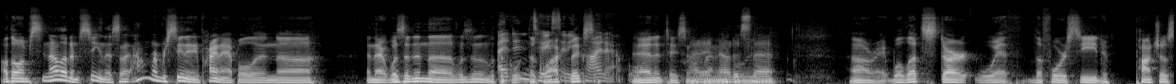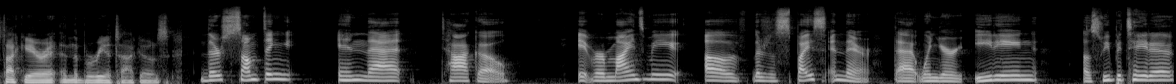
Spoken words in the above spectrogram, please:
Although I'm now that I'm seeing this, I don't remember seeing any pineapple in. uh And there was it in the was it in with the, I didn't the taste guac any mix? pineapple. Yeah, I didn't taste any I didn't pineapple. notice either. that. All right. Well, let's start with the four seed Pancho's Taqueria and the birria tacos. there's something in that taco. It reminds me of there's a spice in there that when you're eating a sweet potato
